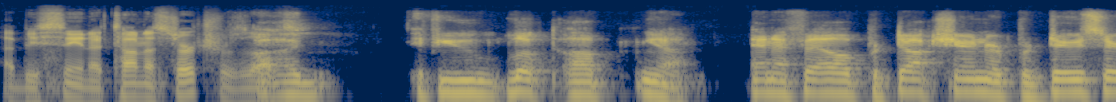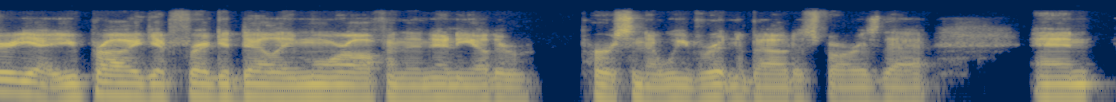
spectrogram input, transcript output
I'd be seeing a ton of search results. Uh, if you looked up, you know, NFL production or producer, yeah, you probably get Fred Gaudelli more often than any other person that we've written about as far as that. And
